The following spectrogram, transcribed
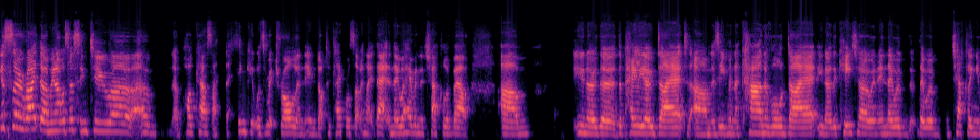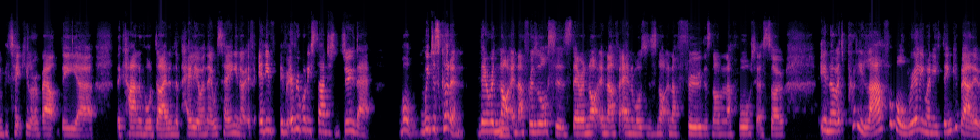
You're so right, though. I mean, I was listening to uh, a podcast. I, I, think it was Rich Roll and, and Dr. Klaper or something like that, and they were having a chuckle about. Um, you know the the paleo diet um, there's even a carnivore diet you know the keto and, and they were they were chuckling in particular about the uh, the carnivore diet and the paleo and they were saying you know if if everybody started to do that well we just couldn't there are not mm. enough resources there are not enough animals there's not enough food there's not enough water so you know it's pretty laughable really when you think about it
